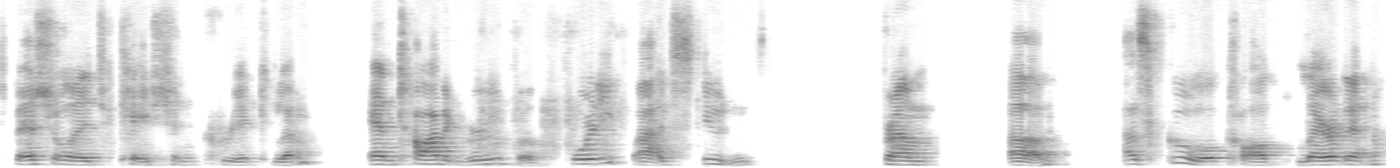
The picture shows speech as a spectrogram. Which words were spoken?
special education curriculum and taught a group of 45 students from um, a school called Laradon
